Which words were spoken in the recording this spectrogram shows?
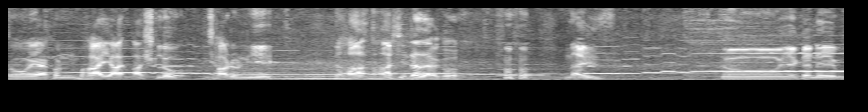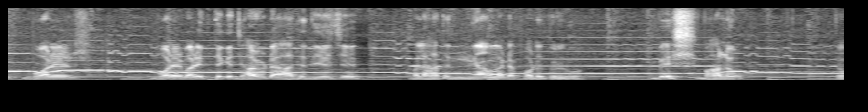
তো এখন ভাই আসলো ঝাড়ু নিয়ে। হাসিটা দেখো। নাইস তো এখানে বরের বরের বাড়ির থেকে ঝাড়ুটা হাতে দিয়েছে। বলে হাতে নাও, একটা ফটো তুলবো। বেশ, ভালো। তো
